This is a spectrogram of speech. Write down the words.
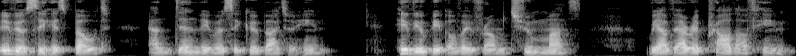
We will see his boat, and then we will say goodbye to him. He will be away from two months. We are very proud of him.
